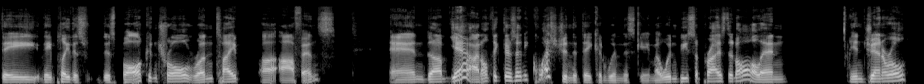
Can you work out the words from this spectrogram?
they they play this this ball control run type uh, offense, and um, yeah, I don't think there's any question that they could win this game. I wouldn't be surprised at all. And in general,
